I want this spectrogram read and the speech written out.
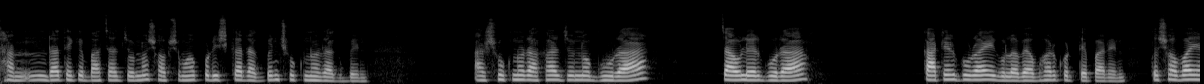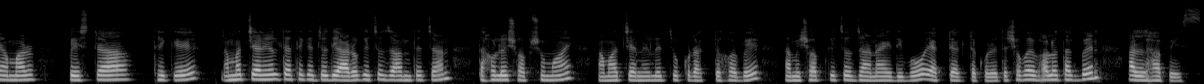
ঠান্ডা থেকে বাঁচার জন্য সবসময় পরিষ্কার রাখবেন, শুকনো রাখবেন। আর শুকনো রাখার জন্য গুঁড়া, চাউলের গুঁড়া কাঠের গোড়া এগুলো ব্যবহার করতে পারেন। তো সবাই আমার পেজটা থেকে, আমার চ্যানেলটা থেকে যদি আরও কিছু জানতে চান, তাহলে সব সময় আমার চ্যানেলে চোখ রাখতে হবে। আমি সব কিছু জানাই দিব একটা একটা করে। তো সবাই ভালো থাকবেন। আল্লাহ হাফেজ।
